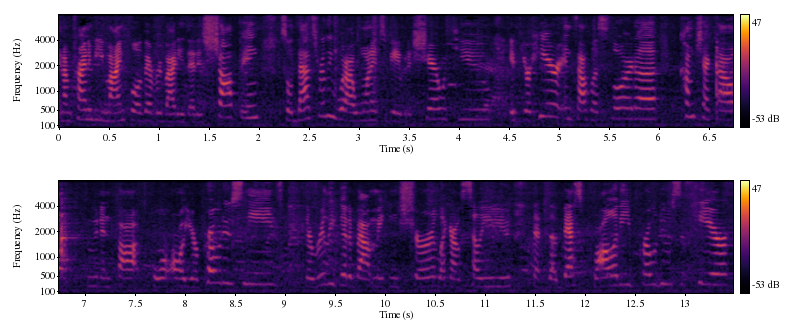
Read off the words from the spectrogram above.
and I'm trying to be mindful of everybody that is shopping. So that's really what I wanted to be able to share with you. If you're here in Southwest Florida, come check out Food and Thought for all your produce needs. They're really good about making sure, like I was telling you, that the best quality produce is here,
